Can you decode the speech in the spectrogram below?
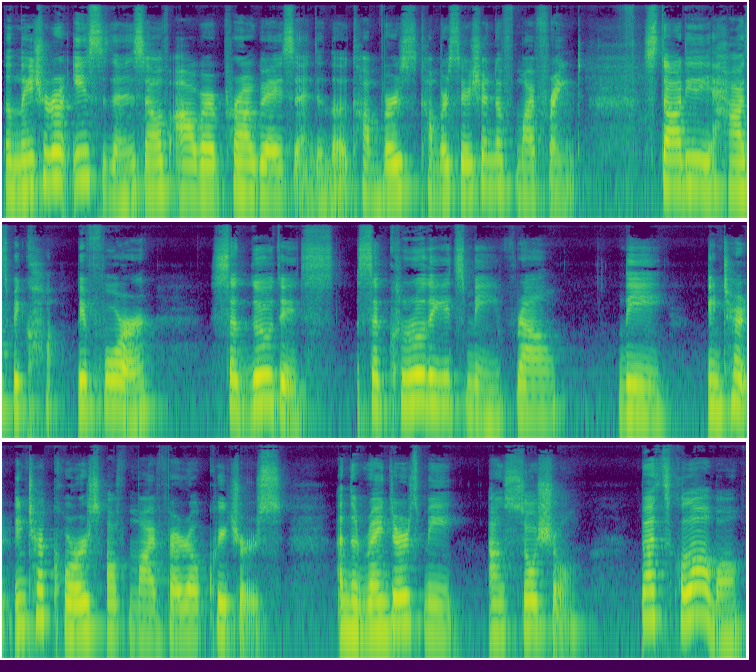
the natural incidents of our progress and the converse, conversation of my friend. Study has become before secluded, secluded me from the inter, intercourse of my fellow creatures and rendered me unsocial. But Clerval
